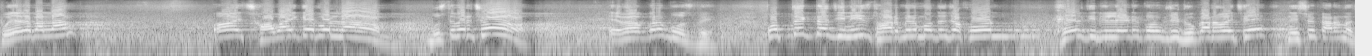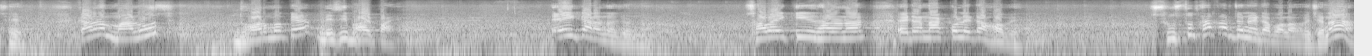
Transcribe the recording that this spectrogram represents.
বোঝাতে পারলাম? ওই সবাইকে বললাম, বুঝতে পেরেছ? এভাবে করে বসবে। প্রত্যেকটা জিনিস ধর্মের মধ্যে যখন হেলথ রিলেটেড কোনো কিছু ঢুকানো হয়েছে, নিশ্চয়ই কারণ আছে। কারণ মানুষ ধর্মকে বেশি ভয় পায়। এই কারণের জন্য। সবাই কি ধারণা? এটা না করলে এটা হবে। সুস্থ থাকার জন্য এটা বলা হয়েছে না?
